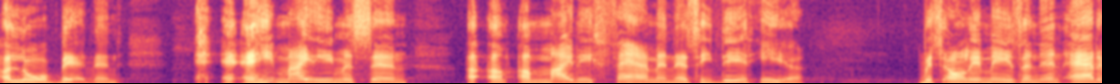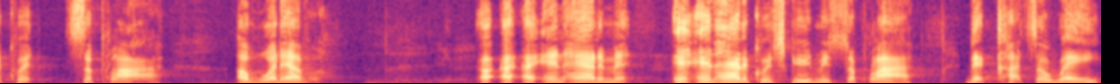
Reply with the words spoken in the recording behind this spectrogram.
a little bit. And, and, and he might even send a, a, a mighty famine as he did here, which only means an inadequate supply of whatever. An inadequate inadequate, excuse me, supply that cuts away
